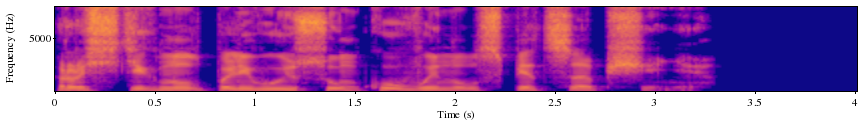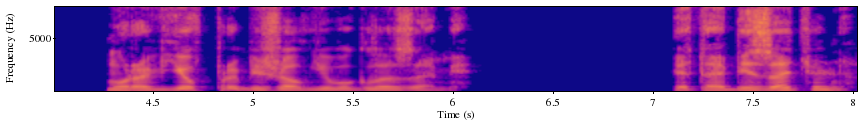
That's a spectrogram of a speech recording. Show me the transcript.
расстегнул полевую сумку, вынул спецсообщение. Муравьев пробежал его глазами. Это обязательно?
